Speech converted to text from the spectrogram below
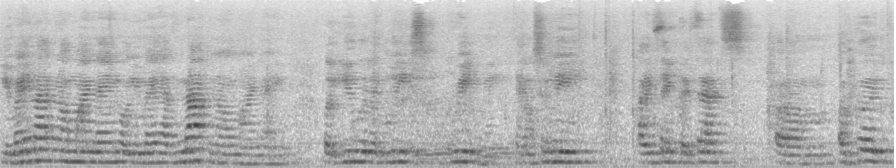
You may not know my name, or you may have not known my name, but you would at least greet me. And to me, I think that that's um, a good,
